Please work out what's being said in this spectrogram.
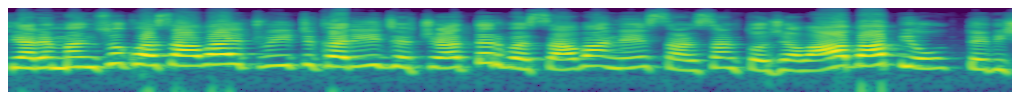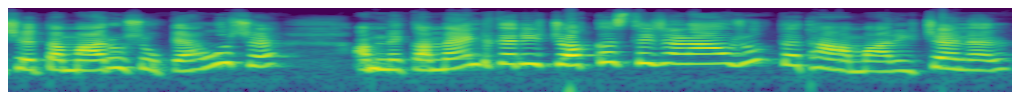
ત્યારે મનસુખ વસાવાએ ટ્વીટ કરી જે ચેતર વસાવાને સણસણતો જવાબ આપ્યો. તે વિશે તમારું શું કહેવું છે? અમને કમેન્ટ કરી ચોક્કસથી જણાવજો તથા અમારી ચેનલ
